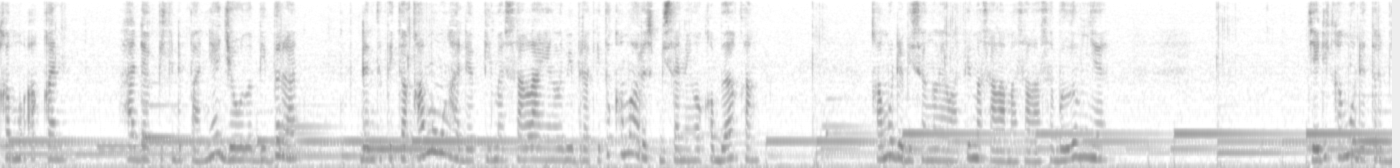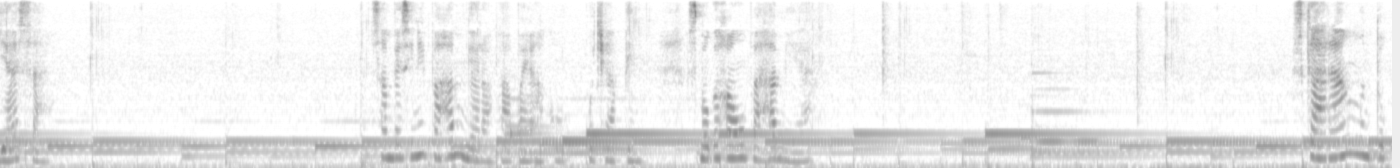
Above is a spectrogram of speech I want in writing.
kamu akan hadapi ke depannya jauh lebih berat. Dan ketika kamu menghadapi masalah yang lebih berat itu kamu harus bisa nengok ke belakang. Kamu udah bisa ngelewatin masalah-masalah sebelumnya. Jadi kamu udah terbiasa. Sampai sini paham gak Rafa apa yang aku ucapin? Semoga kamu paham ya sekarang untuk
